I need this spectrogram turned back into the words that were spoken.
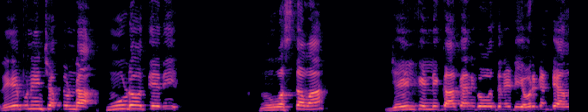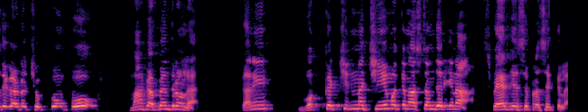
రేపు నేను చెప్తుండా మూడో తేదీ. నువ్వు వస్తావా? జైలుకి వెళ్ళి కాకానికి పోవద్దనేటి ఎవరికంటే అందగాడో చెప్పుకోం పో. మాకు అభ్యంతరంలే కానీ ఒక్క చిన్న చీమకి నష్టం జరిగినా స్పేర్ చేసే ప్రసక్తిలే.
